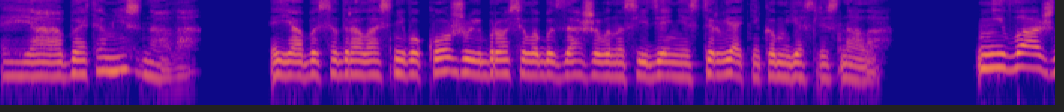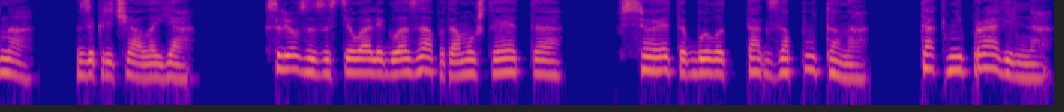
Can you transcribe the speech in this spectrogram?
Я об этом не знала. Я бы содрала с него кожу и бросила бы заживо на съедение стервятником, если знала. «Неважно!» — закричала я. Слезы застилали глаза, потому что это... Все это было так запутано, так неправильно.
